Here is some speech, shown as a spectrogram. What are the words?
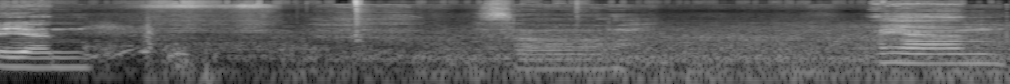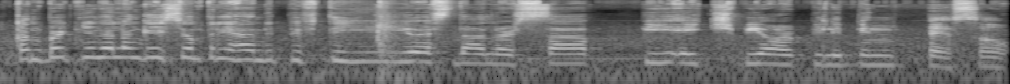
Ayan. So, ayan. Convert nyo na lang guys yung 350 US dollars sa PHP or Philippine Peso.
